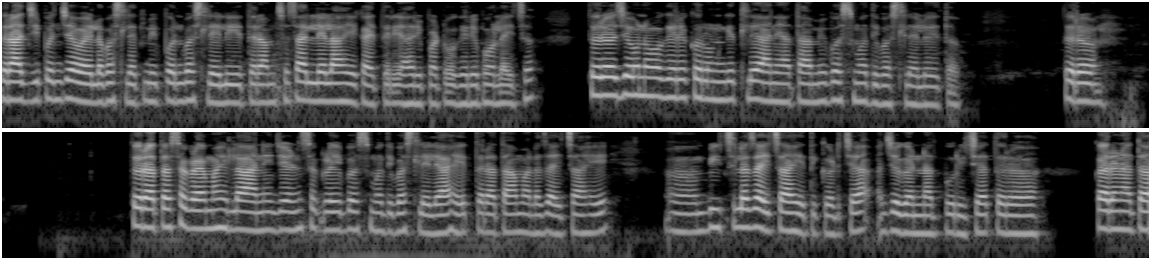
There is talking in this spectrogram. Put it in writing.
तर आजी पण जेवायला बसल्यात मी पण बसलेली आहे. तर आमचं चाललेलं आहे काहीतरी हरिपाठ वगैरे बोलायचं. तर जेवण वगैरे करून घेतले आणि आता आम्ही बसमध्ये बसलेलो इथं. तर तर आता सगळ्या महिला आणि जेंट्स सगळे बसमध्ये बसलेले आहेत. तर आता आम्हाला जायचं आहे बीचला जायचं आहे तिकडच्या जगन्नाथपुरीच्या. तर कारण आता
